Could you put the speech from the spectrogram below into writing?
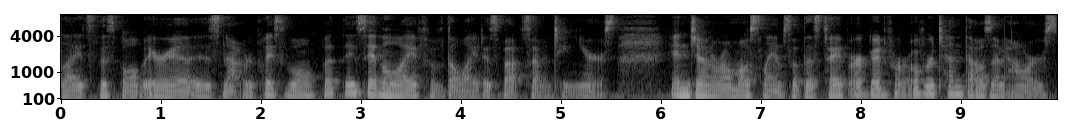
lights, this bulb area is not replaceable, but they say the life of the light is about 17 years. In general, most lamps of this type are good for over 10,000 hours.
